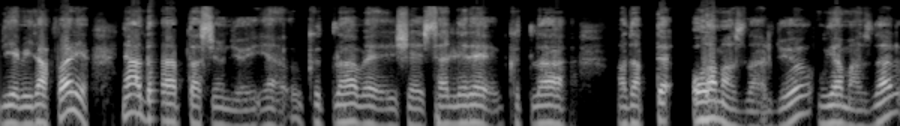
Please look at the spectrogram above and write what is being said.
diye bir laf var ya. Ne adaptasyon diyor? Ya kıtlığa ve şey sellere kıtlığa adapte olamazlar diyor. Uyamazlar.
